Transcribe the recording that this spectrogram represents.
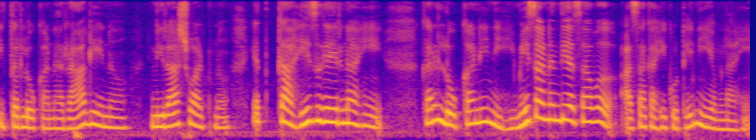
इतर लोकांना राग येणं निराश वाटणं यात काहीच गैर नाही. कारण लोकांनी नेहमीच आनंदी असावं असा काही कुठे नियम नाही.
